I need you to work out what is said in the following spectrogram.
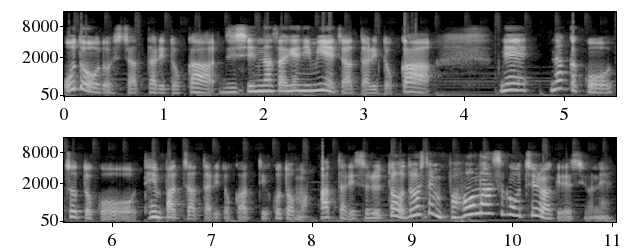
おどおどしちゃったりとか自信なさげに見えちゃったりとかね、なんかこうちょっとこうテンパっちゃったりとかっていうこともあったりするとどうしてもパフォーマンスが落ちるわけですよね。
